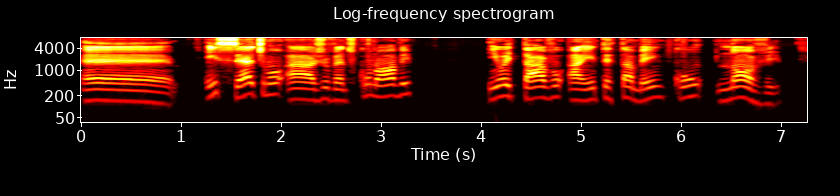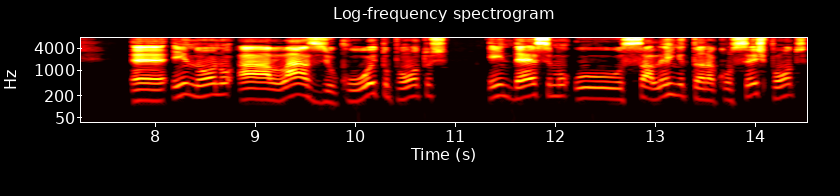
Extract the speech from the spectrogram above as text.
É, em sétimo, a Juventus com 9. Em oitavo, a Inter também com 9. É, em nono, a Lazio com 8 pontos. Em décimo, o Salernitana com 6 pontos.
